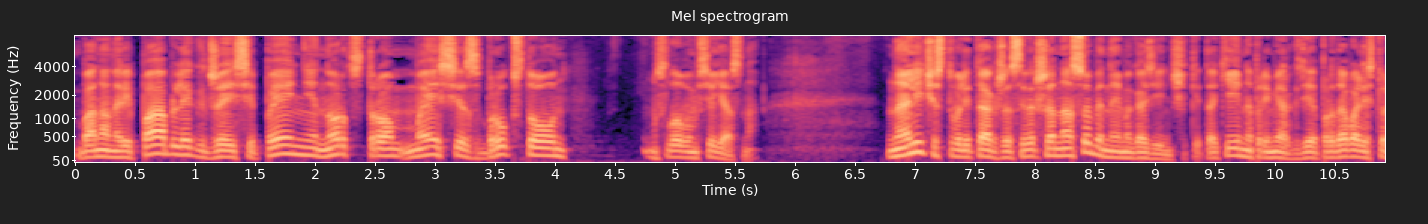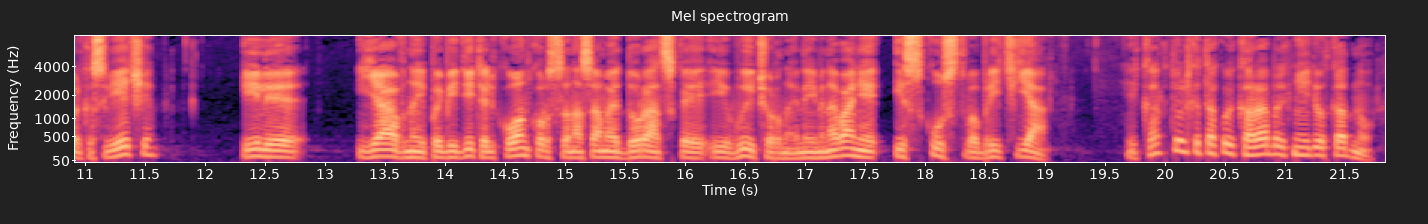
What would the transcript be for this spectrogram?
Banana Republic, JC Penney, Nordstrom, Macy's, Brookstone. Словом, все ясно. Наличествовали также совершенно особенные магазинчики, такие, например, где продавались только свечи, или явный победитель конкурса на самое дурацкое и вычурное наименование «Искусство бритья». И как только такой кораблик не идет ко дну —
